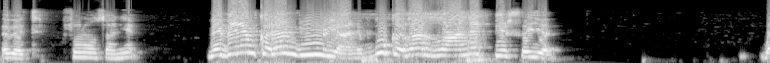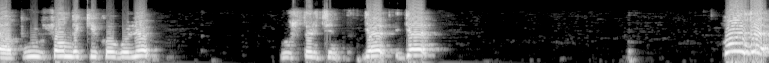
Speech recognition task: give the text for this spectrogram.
Evet. Son 10 saniye. Ve benim kalem büyür yani. Bu kadar lanet bir sayı. Bak bu son dakika golü Ruslar için. Gel gel. Haydi.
